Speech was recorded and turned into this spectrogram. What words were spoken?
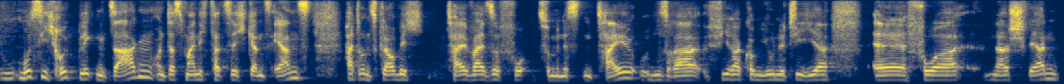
muss ich rückblickend sagen, und das meine ich tatsächlich ganz ernst, hat uns, glaube ich, teilweise vor, zumindest ein Teil unserer Vierer-Community hier äh, vor einer schweren,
